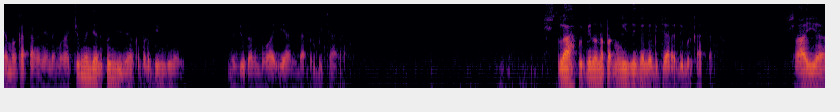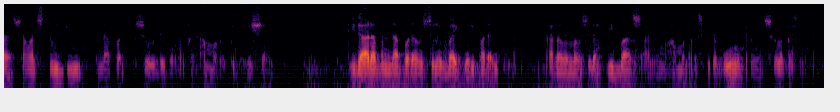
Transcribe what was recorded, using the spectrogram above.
Yang mengangkat tangannya dan mengacungkan jari tunjuknya kepada pimpinan, menunjukkan bahwa ia tidak berbicara. Setelah pimpinan dapat mengizinkan dia bicara, dia berkata, saya sangat setuju pendapat usul demokrat Amr bin Hisham. Tidak ada pendapat dan usul yang baik daripada itu. Karena memang sudah tiba saatnya Muhammad harus kita bunuh dengan segala kesempatan.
